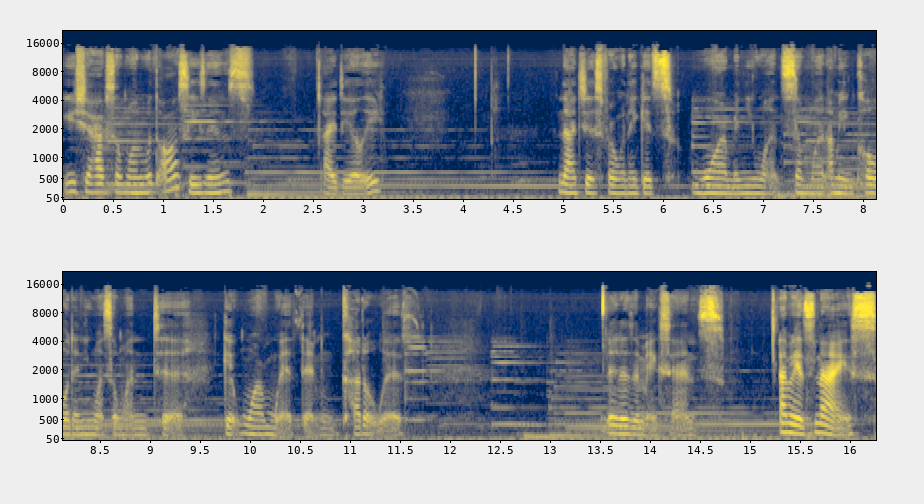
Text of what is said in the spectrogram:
you should have someone with all seasons, ideally. Not just for when it gets warm and you want someone, I mean, cold and you want someone to get warm with and cuddle with. It doesn't make sense. I mean, it's nice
